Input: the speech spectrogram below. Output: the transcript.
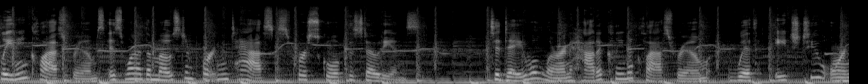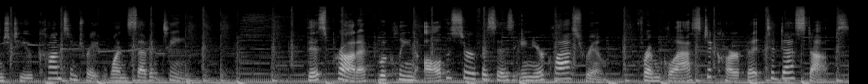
Cleaning classrooms is one of the most important tasks for school custodians. Today we'll learn how to clean a classroom with H2 Orange 2 Concentrate 117. This product will clean all the surfaces in your classroom, from glass to carpet to desktops.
